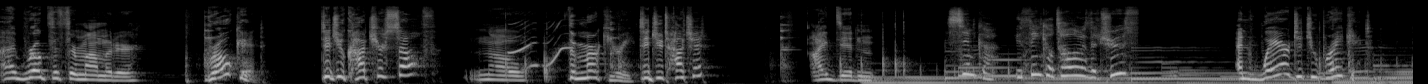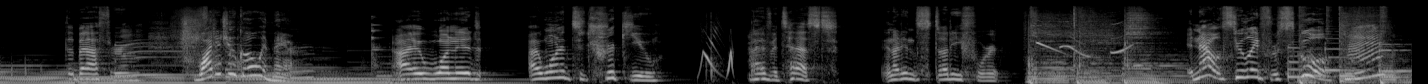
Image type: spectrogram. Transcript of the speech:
I broke the thermometer. Broke it? Did you cut yourself? No. The mercury, did you touch it? I didn't. Simka, you think he'll tell her the truth? And where did you break it? The bathroom. Why did you go in there? I wanted... I wanted to trick you. I have a test, and I didn't study for it. And now it's too late for school, hmm?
